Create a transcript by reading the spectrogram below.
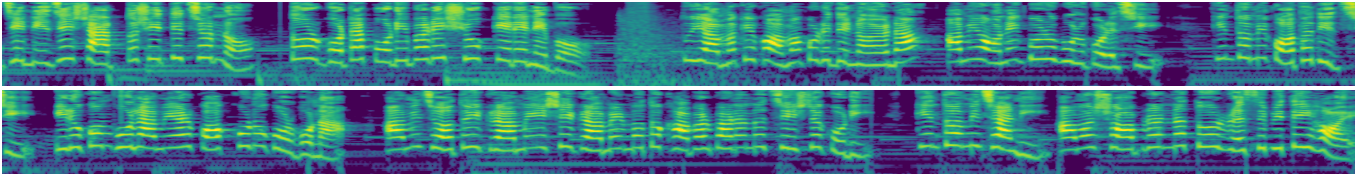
যে নিজের স্বার্থ সিদ্ধির জন্য তোর গোটা পরিবারের সুখ কেড়ে নেব। তুই আমাকে ক্ষমা করে দে, নয়না। আমি অনেক বড় ভুল করেছি। কিন্তু আমি কথা দিচ্ছি। এরকম ভুল আমি আর কখনো করব না। আমি যতই গ্রামে এসে গ্রামের মতো খাবার বানানোর চেষ্টা করি, কিন্তু আমি জানি আমার সব রান্না তোর রেসিপিতেই হয়।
